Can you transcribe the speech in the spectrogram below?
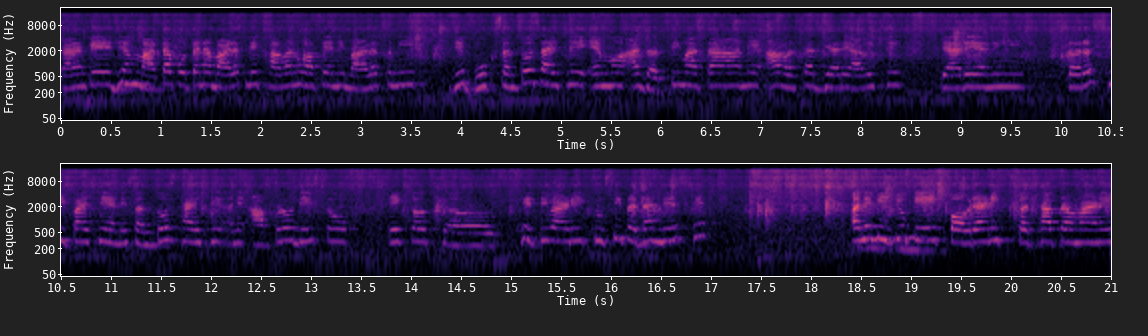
કારણ કે જેમ માતા પોતાના બાળકને ખાવાનું આપે અને બાળકની જે ભૂખ સંતોષાય છે, એમ આ ધરતી માતાને આ વરસાદ જ્યારે આવે છે, ત્યારે એની તરસ છીપાય છે અને સંતોષ થાય છે. અને આપણો દેશ તો એક ખેતીવાડી કૃષિ પ્રધાન દેશ છે. અને બીજું કે એક પૌરાણિક કથા પ્રમાણે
